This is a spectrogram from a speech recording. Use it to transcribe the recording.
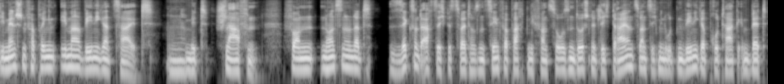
Die Menschen verbringen immer weniger Zeit mit Schlafen. Von 1900 86 bis 2010 verbrachten die Franzosen durchschnittlich 23 Minuten weniger pro Tag im Bett,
